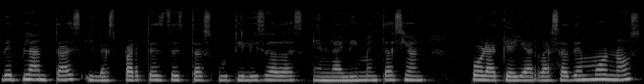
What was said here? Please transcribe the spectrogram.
de plantas y las partes de estas utilizadas en la alimentación por aquella raza de monos,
